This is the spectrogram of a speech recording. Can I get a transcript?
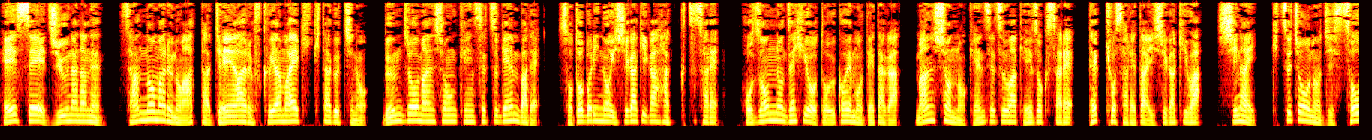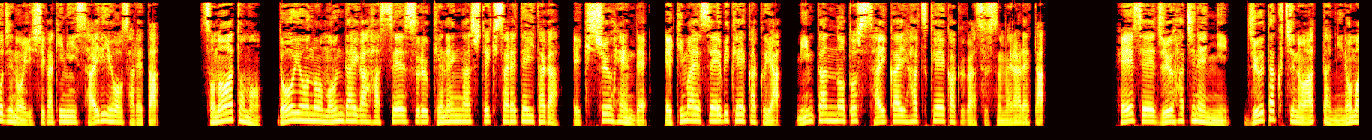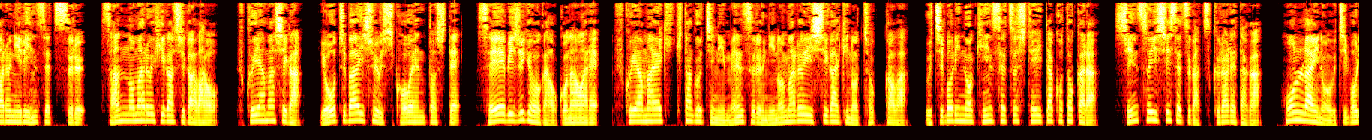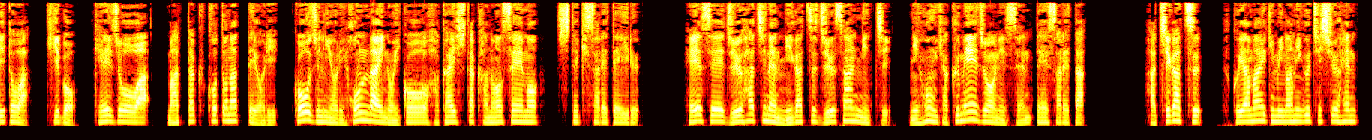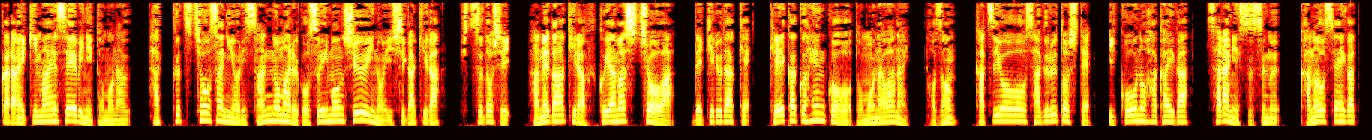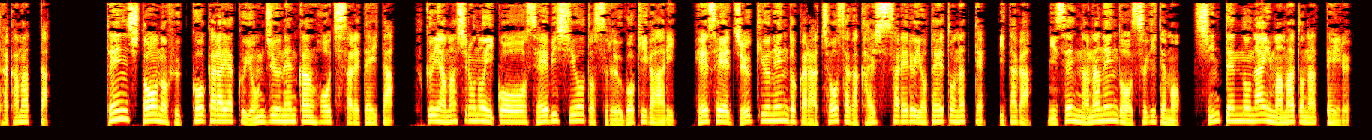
平成17年、三の丸のあった JR 福山駅北口の分譲マンション建設現場で、外堀の石垣が発掘され、保存の是非を問う声も出たが、マンションの建設は継続され、撤去された石垣は、市内、吉町の実装時の石垣に再利用された。その後も、同様の問題が発生する懸念が指摘されていたが、駅周辺で、駅前整備計画や民間の都市再開発計画が進められた。平成18年に住宅地のあった二の丸に隣接する三の丸東側を福山市が用地買収し公園として整備事業が行われ、福山駅北口に面する二の丸石垣の直下は内堀の近接していたことから浸水施設が作られたが、本来の内堀とは規模、形状は全く異なっており、工事により本来の意向を破壊した可能性も指摘されている。平成18年2月13日、日本百名城に選定された。8月、福山駅南口周辺から駅前整備に伴う発掘調査により三の丸五水門周囲の石垣が出土し、羽田明福山市長は、できるだけ計画変更を伴わない保存、活用を探るとして遺構の破壊がさらに進む可能性が高まった。天守等の復興から約40年間放置されていた福山城の遺構を整備しようとする動きがあり、平成19年度から調査が開始される予定となっていたが、2007年度を過ぎても進展のないままとなっている。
